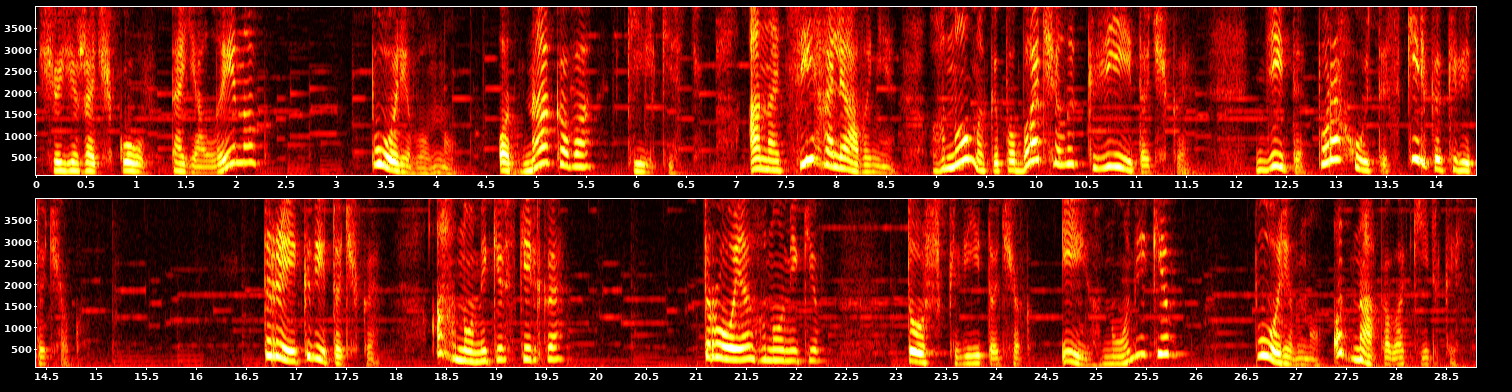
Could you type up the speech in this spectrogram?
що їжачков та ялинок порівну однакова кількість. А на цій галявині гномики побачили квіточки. Діти, порахуйте, скільки квіточок? Три квіточки. А гномиків скільки? Троє гномиків. Тож квіточок і гномиків порівну однакова кількість.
